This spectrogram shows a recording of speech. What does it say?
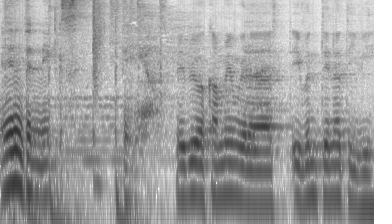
in the next video. Maybe we'll come in with a even thinner TV.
